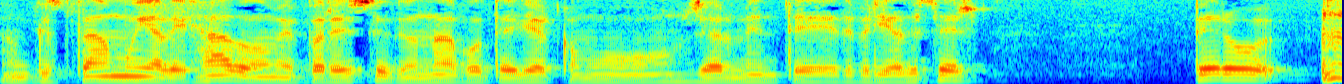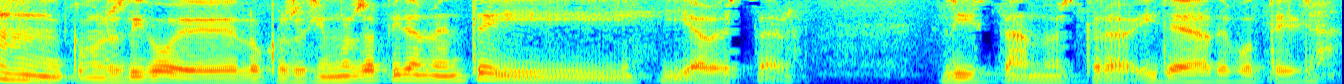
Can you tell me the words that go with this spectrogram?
aunque está muy alejado, me parece, de una botella como realmente debería de ser. Pero, como les digo, eh, lo corregimos rápidamente y, ya va a estar lista nuestra idea de botella.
